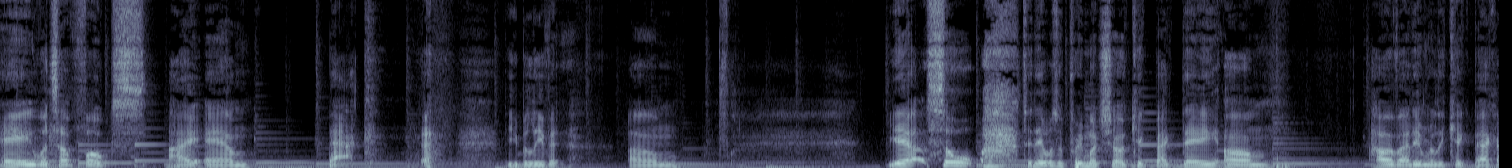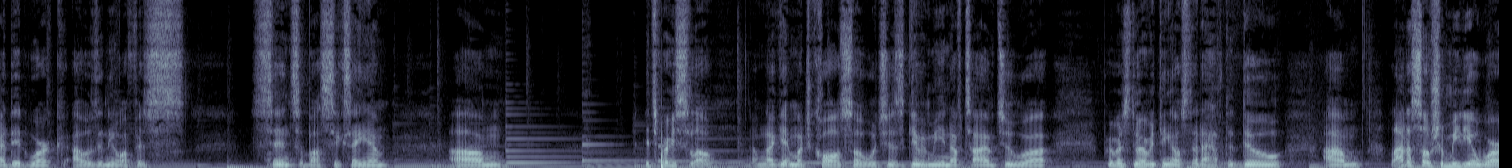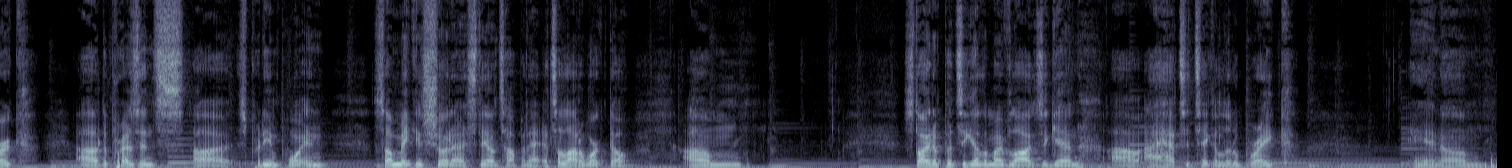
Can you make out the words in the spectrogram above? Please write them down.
Hey, what's up, folks? I am back. Do you believe it? Um, yeah, so today was a pretty much a kickback day. Um, however, I didn't really kick back. I did work. I was in the office since about 6 a.m. Um, it's pretty slow. I'm not getting much calls, so which is giving me enough time to uh, pretty much do everything else that I have to do. Um, a lot of social media work. Uh, the presence uh, is pretty important. So I'm making sure that I stay on top of that. It's a lot of work though. Um, starting to put together my vlogs again. Uh, I had to take a little break, and um,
